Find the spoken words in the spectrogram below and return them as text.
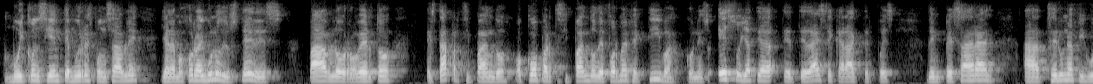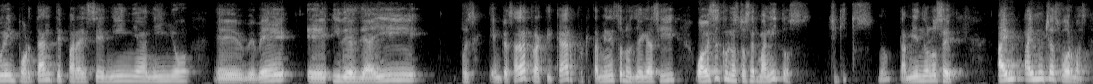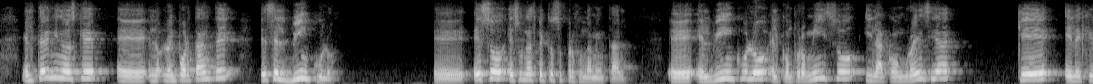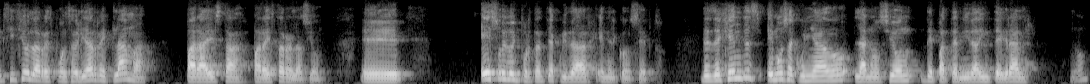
muy consciente, muy responsable, y a lo mejor alguno de ustedes, Pablo, Roberto, está participando o coparticipando de forma efectiva con eso. Eso ya te, te, da ese carácter, pues, de empezar a, a, ser una figura importante para ese niña, niño, eh, bebé, eh, y desde ahí, pues, empezar a practicar, porque también esto nos llega así, o a veces con nuestros hermanitos chiquitos, ¿no? También no lo sé. Hay, hay muchas formas. El término es que eh, lo, importante es el vínculo. Eso es un aspecto súper fundamental. El vínculo, el compromiso y la congruencia que el ejercicio de la responsabilidad reclama para esta, para esta relación. Eso es lo importante a cuidar en el concepto. Desde Gendes hemos acuñado la noción de paternidad integral, ¿no?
